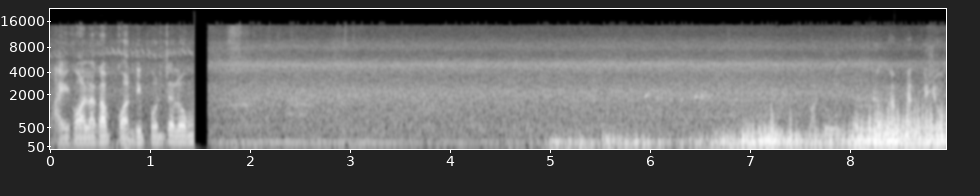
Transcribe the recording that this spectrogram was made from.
ไปก่อนแล้วครับก่อนที่ฝนจะลง มาดูนะครับท่านผู้ชม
